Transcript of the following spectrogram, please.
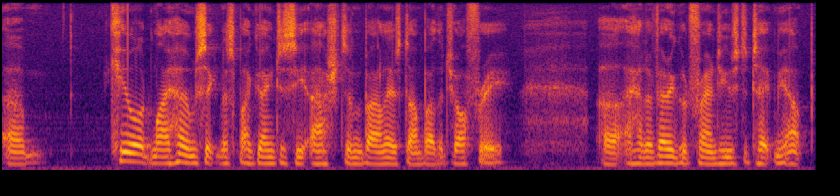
um, cured my homesickness by going to see Ashton ballets done by the Joffrey. Uh, I had a very good friend who used to take me up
